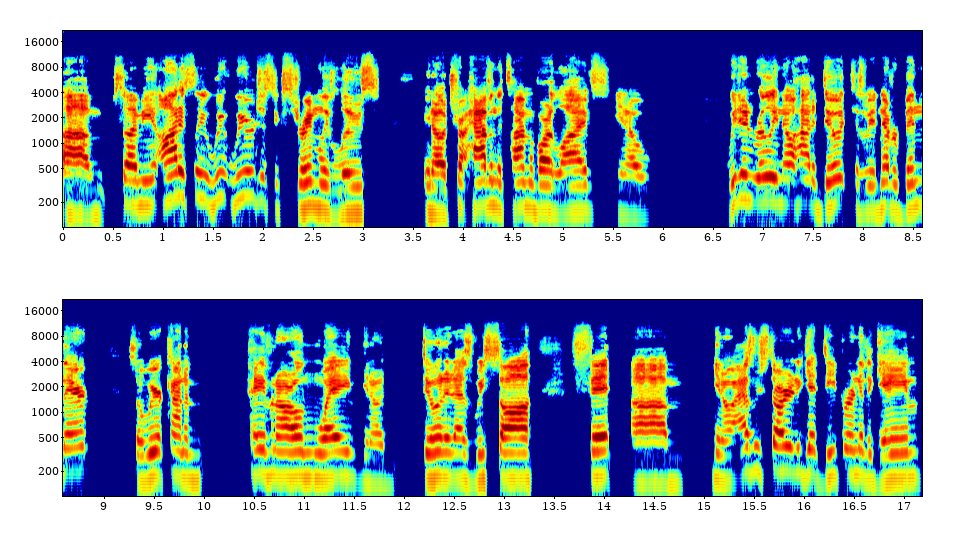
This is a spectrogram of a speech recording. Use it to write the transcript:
Um, so, I mean, honestly, we, we were just extremely loose, you know, tr- having the time of our lives. You know, we didn't really know how to do it because we had never been there. So we were kind of paving our own way, you know, doing it as we saw fit. Um, you know, as we started to get deeper into the game,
